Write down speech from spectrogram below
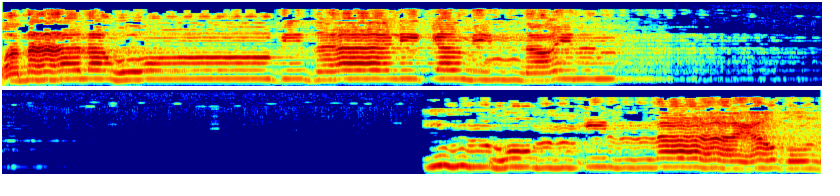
وما لهم بذلك من علم إن هم إلا يظنون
